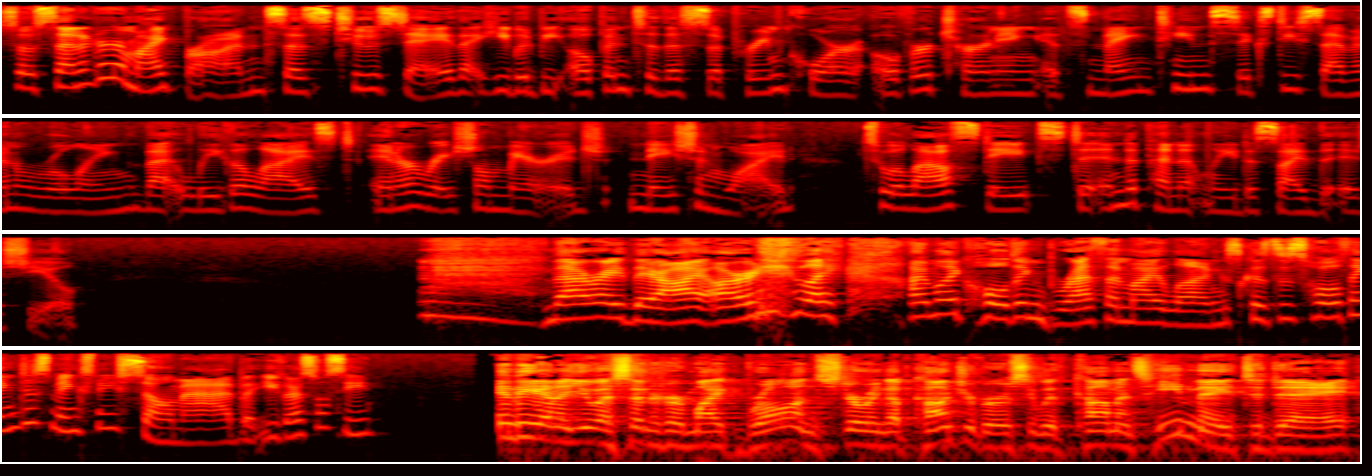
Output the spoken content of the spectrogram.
So, Senator Mike Braun says Tuesday that he would be open to the Supreme Court overturning its 1967 ruling that legalized interracial marriage nationwide to allow states to independently decide the issue. that right there, I already like, I'm like holding breath in my lungs because this whole thing just makes me so mad, but you guys will see. Indiana U.S. Senator Mike Braun stirring up controversy with comments he made today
